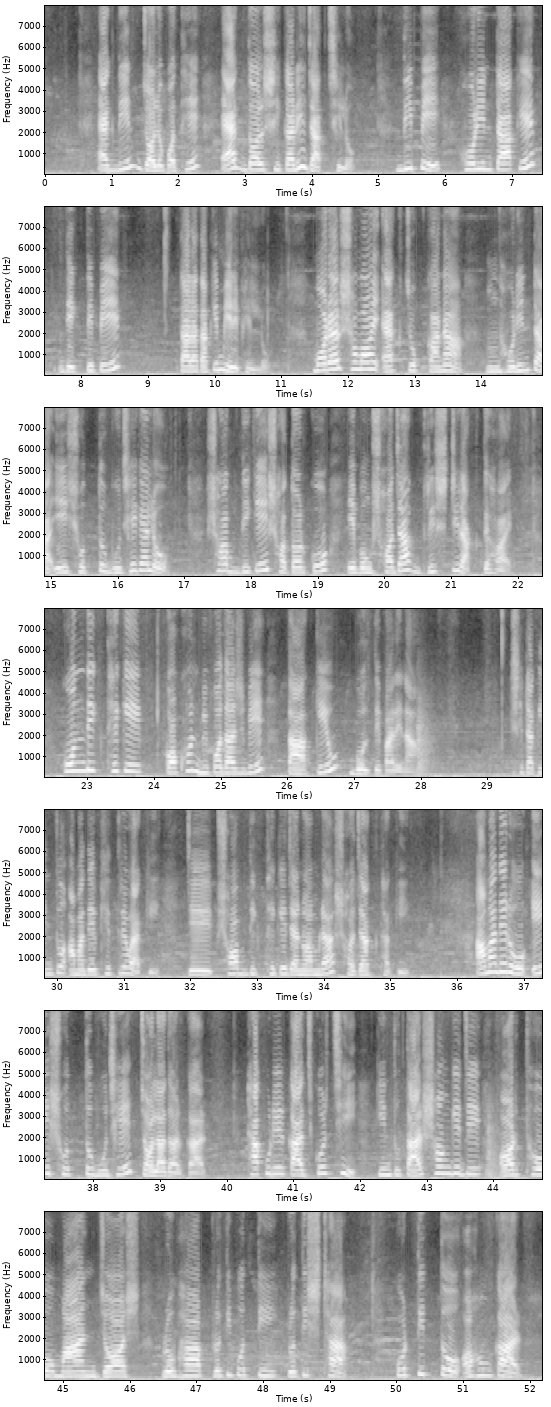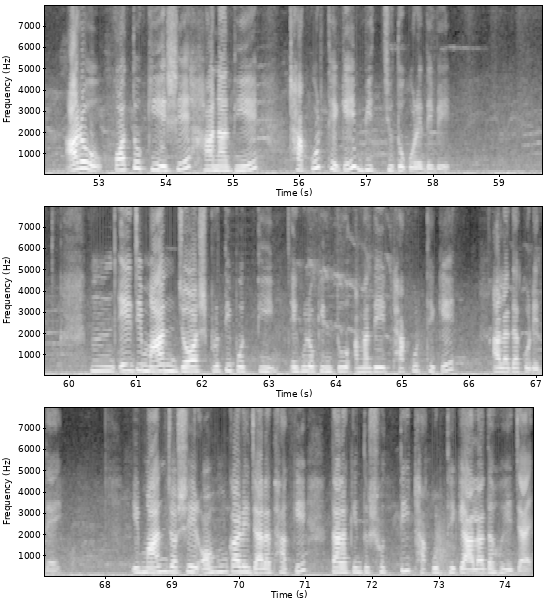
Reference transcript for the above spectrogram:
একদিন জলপথে এক দল শিকারী যাচ্ছিল। দ্বীপে হরিণটাকে দেখতে পেয়ে তারা তাকে মেরে ফেলল। মরার সময় এক চোখ কানা হরিণটা, এই সত্য বুঝে গেল? সব দিকেই সতর্ক এবং সজাগ দৃষ্টি রাখতে হয়। কোন দিক থেকে কখন বিপদ আসবে তা কেউ বলতে পারে না। সেটা কিন্তু আমাদের ক্ষেত্রেও একই, যে সব দিক থেকে যেন আমরা সজাগ থাকি। আমাদেরও এই সত্য বুঝে চলা দরকার। ঠাকুরের কাজ করছি, কিন্তু তার সঙ্গে যে অর্থ, মান, যশ, প্রভাব, প্রতিপত্তি, প্রতিষ্ঠা, কর্তৃত্ব, অহংকার আরও কত কি এসে হানা দিয়ে ঠাকুর থেকেই বিচ্যুত করে দেবে। এই যে মান, যশ, প্রতিপত্তি, এগুলো কিন্তু আমাদের ঠাকুর থেকে আলাদা করে দেয়। এই মান, যশের অহংকারে যারা থাকে, তারা কিন্তু সত্যি ঠাকুর থেকে আলাদা হয়ে যায়।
